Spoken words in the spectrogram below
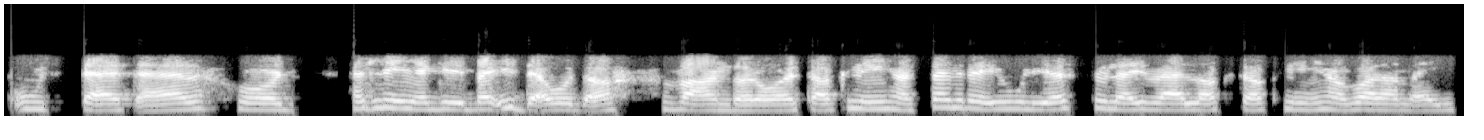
úgy telt el, hogy hát lényegében ide-oda vándoroltak. Néha Szendre Júlia szüleivel laktak, néha valamelyik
